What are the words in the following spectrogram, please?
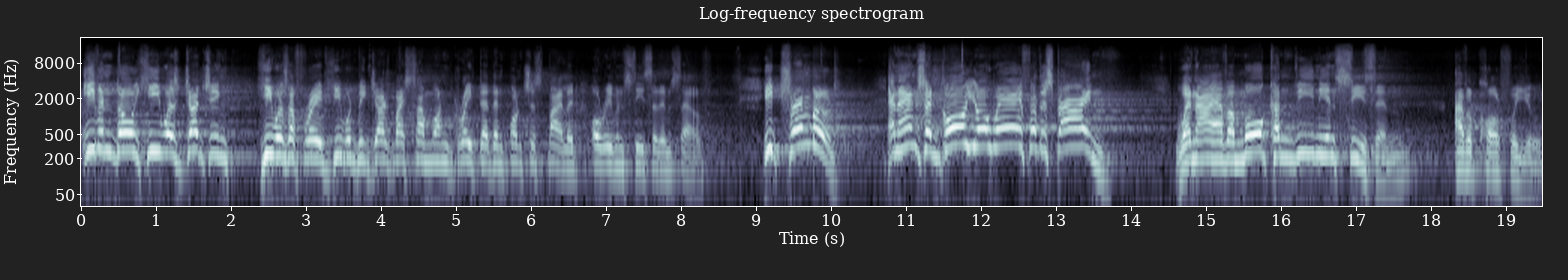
even though he was judging he was afraid he would be judged by someone greater than Pontius Pilate or even Caesar himself. He trembled and answered, Go your way for this time. When I have a more convenient season, I will call for you.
